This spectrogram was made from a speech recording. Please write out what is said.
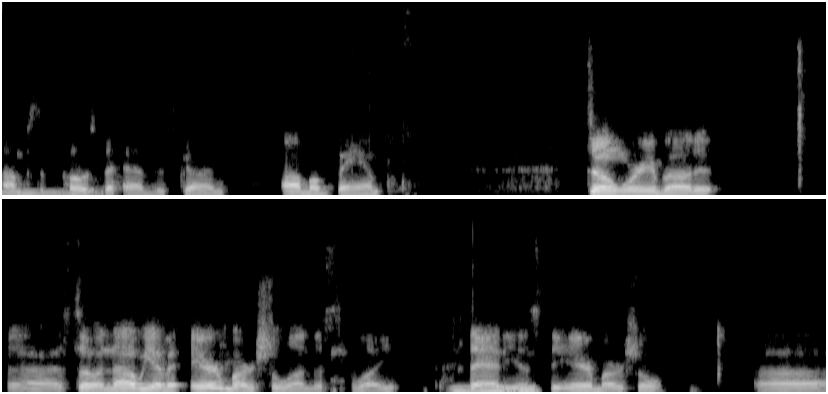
I'm supposed to have this gun. I'm a BAMF. Don't worry about it." Uh, so now we have an air marshal on this flight, Thaddeus, the air marshal. Uh,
